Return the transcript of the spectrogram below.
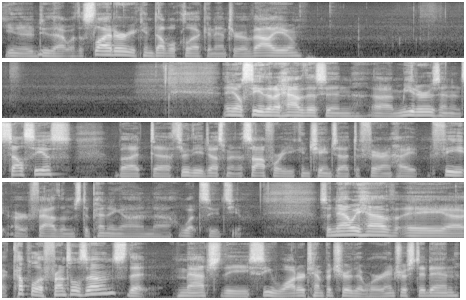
You need to do that with a slider. You can double click and enter a value. And you'll see that I have this in uh, meters and in Celsius. But uh, through the adjustment in the software, you can change that to Fahrenheit, feet, or fathoms, depending on uh, what suits you. So now we have a, a, uh, couple of frontal zones that match the sea water temperature that we're interested in.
